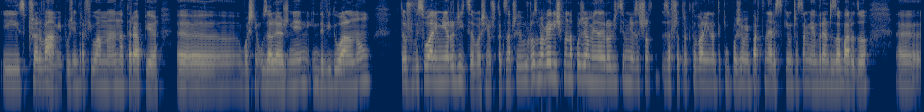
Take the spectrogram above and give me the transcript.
i z przerwami. Później trafiłam na terapię właśnie uzależnień indywidualną. To już wysłali mnie rodzice właśnie, już tak znaczy już rozmawialiśmy na poziomie, rodzice mnie zawsze, zawsze traktowali na takim poziomie partnerskim, czasami wręcz za bardzo. E,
